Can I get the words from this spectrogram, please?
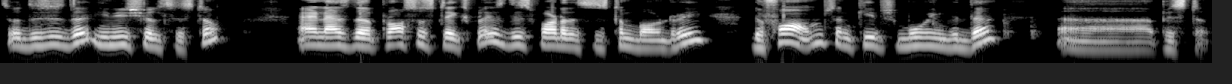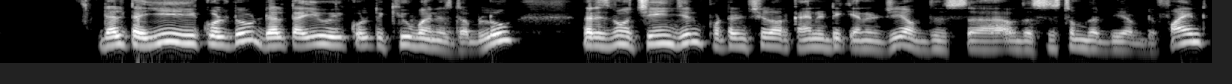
So, this is the initial system and as the process takes place this part of the system boundary deforms and keeps moving with the uh, piston. Delta E equal to delta U equal to Q minus W there is no change in potential or kinetic energy of this uh, of the system that we have defined.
